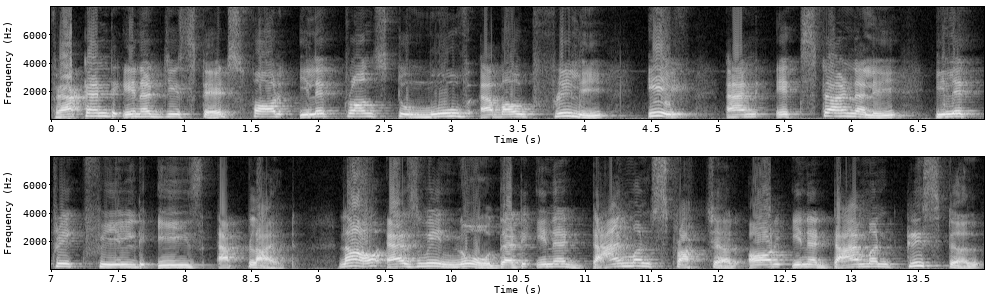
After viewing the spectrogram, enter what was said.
vacant energy states for electrons to move about freely if an externally electric field is applied. Now as we know that in a diamond structure or in a diamond crystal,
